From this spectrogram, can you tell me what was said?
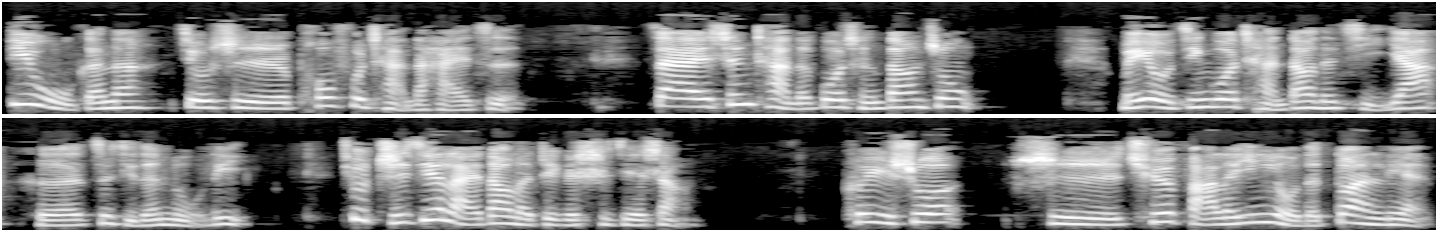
第五个呢，就是剖腹产的孩子，在生产的过程当中，没有经过产道的挤压和自己的努力，就直接来到了这个世界上，可以说是缺乏了应有的锻炼，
